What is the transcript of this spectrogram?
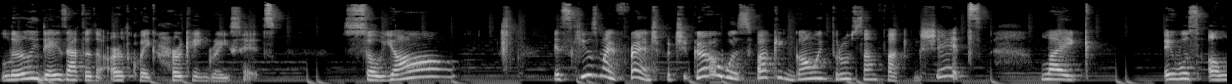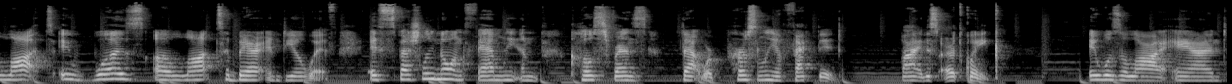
literally days after the earthquake, Hurricane Grace hits. So, y'all, excuse my French, but your girl was fucking going through some fucking shit. Like, it was a lot. It was a lot to bear and deal with, especially knowing family and close friends that were personally affected by this earthquake. It was a lot, and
